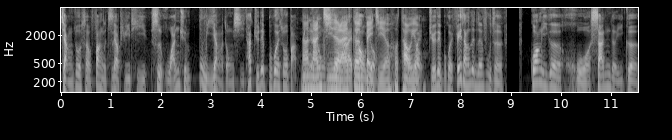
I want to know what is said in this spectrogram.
讲座时候放的资料 PPT 是完全不一样的东西，他绝对不会说把拿南极的来跟北极的或套用，绝对不会，非常认真负责。光一个火山的一个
